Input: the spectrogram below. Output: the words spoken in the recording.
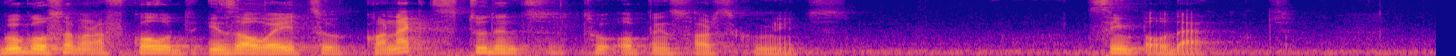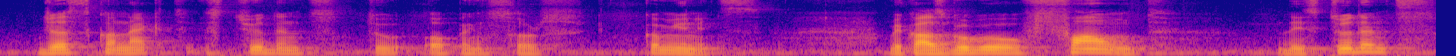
Google Summer of Code is a way to connect students to open source communities. Simple that. Just connect students to open source communities. Because Google found the students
